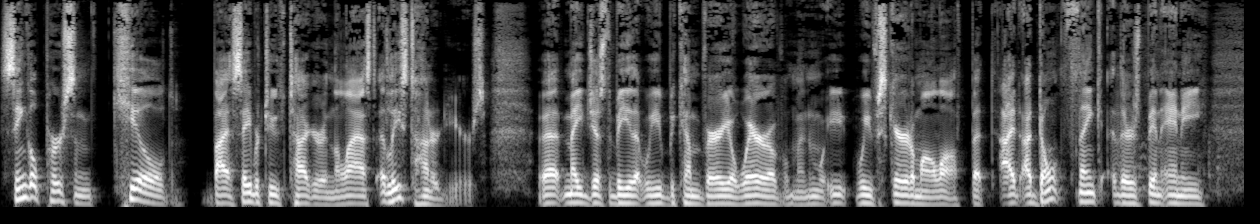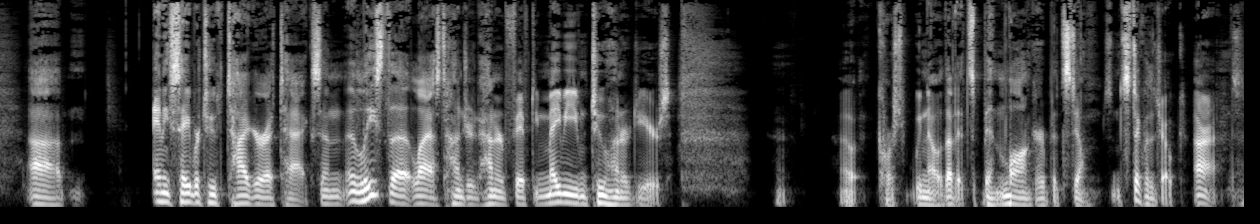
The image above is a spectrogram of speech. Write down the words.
single person killed by a saber-toothed tiger in the last at least 100 years. That may just be that we've become very aware of them and we, we've scared them all off. But I, I don't think there's been any uh, any saber-toothed tiger attacks in at least the last 100, 150, maybe even 200 years. Uh, of course, we know that it's been longer, but still stick with the joke. All right.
